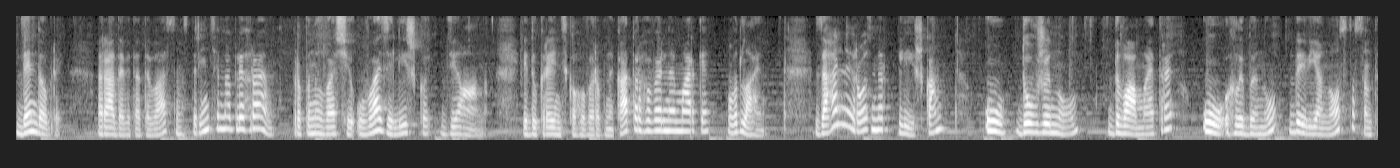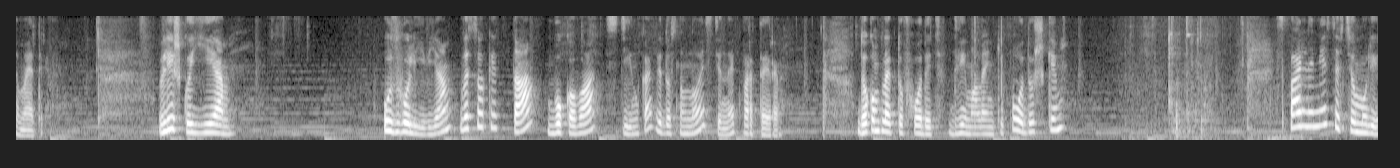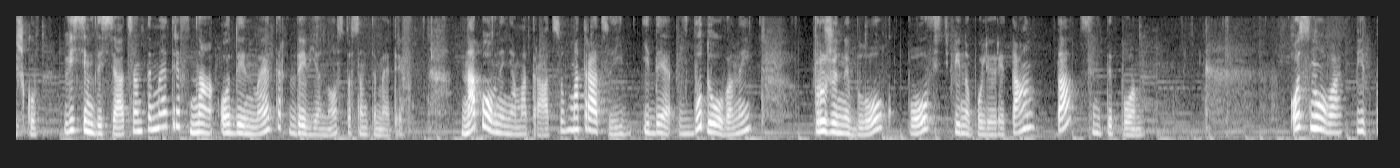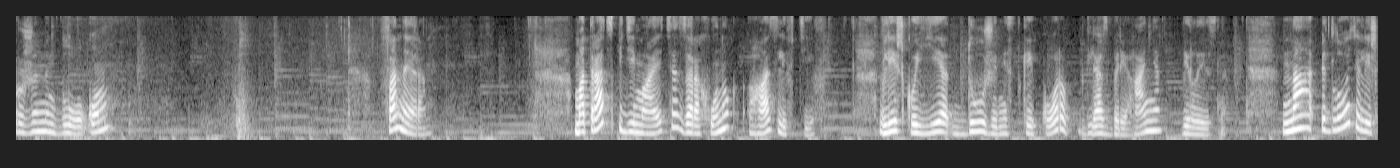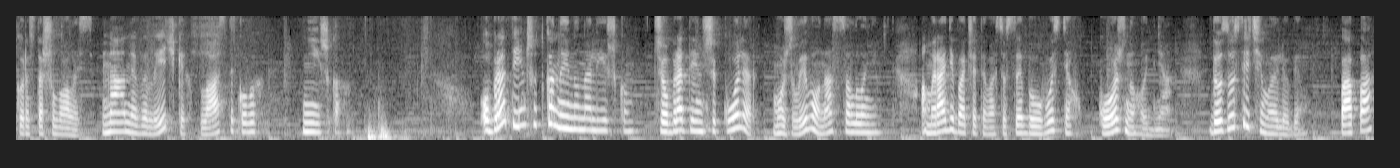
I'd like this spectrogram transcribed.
День добрий! Рада вітати вас на сторінці меблі Граєм. Пропоную вашій увазі ліжко Діана від українського виробника торговельної марки Woodline. Загальний розмір ліжка у довжину 2 метри, у глибину 90 см. В ліжку є узголів'я високе та бокова стінка від основної стіни квартири. До комплекту входить дві маленькі подушки. Спальне місце в цьому ліжку 80 см на 1 метр 90 см. Наповнення матрацу. Матрац йде вбудований, пружинний блок, повсть, пінополіуретан та синтепон. Основа під пружинним блоком. Фанера. Матрац підіймається за рахунок газліфтів. В ліжку є дуже місткий короб для зберігання білизни. На підлозі ліжко розташувалось на невеличких пластикових ніжках. Обрати іншу тканину на ліжко чи обрати інший колір можливо у нас в салоні. А ми раді бачити вас у себе у гостях кожного дня. До зустрічі, мої любі! Па-па!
